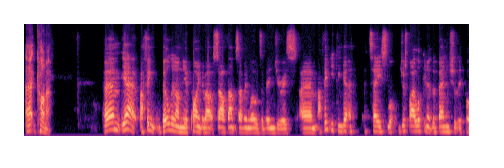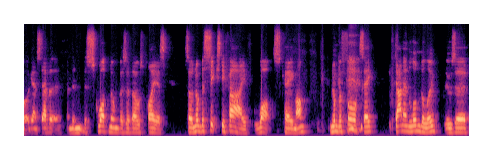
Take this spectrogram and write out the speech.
Uh, Connor. Um, yeah, I think building on your point about Southampton having loads of injuries, um, I think you can get a, a, taste look just by looking at the bench that they put against Everton and the, the squad numbers of those players. So number 65, Watts came on. Number 40, Dan N'Lundulu, who's a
